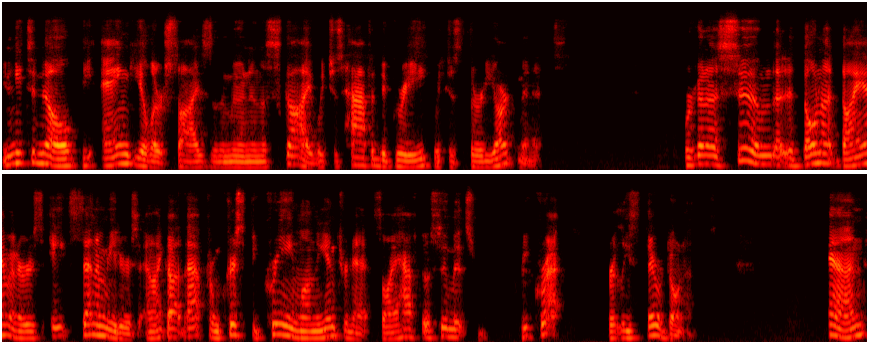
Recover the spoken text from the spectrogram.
You need to know the angular size of the moon in the sky, which is half a degree, which is 30 arc minutes. We're going to assume that a donut diameter is eight centimeters, and I got that from Krispy Kreme on the internet, so I have to assume it's pretty correct, or at least their donuts. And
